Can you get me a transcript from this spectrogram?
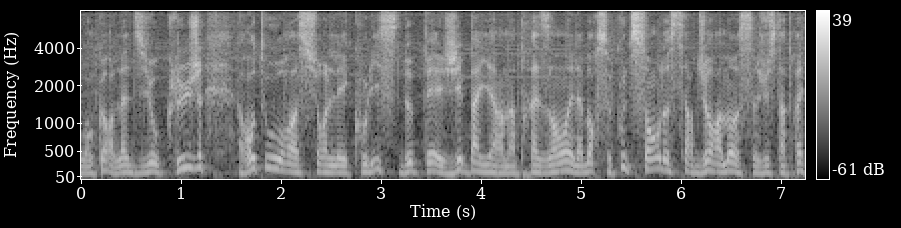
ou encore Lazio-Cluj. Retour sur les coulisses de PSG Bayern à présent. Et d'abord ce coup de sang de Sergio Ramos juste après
